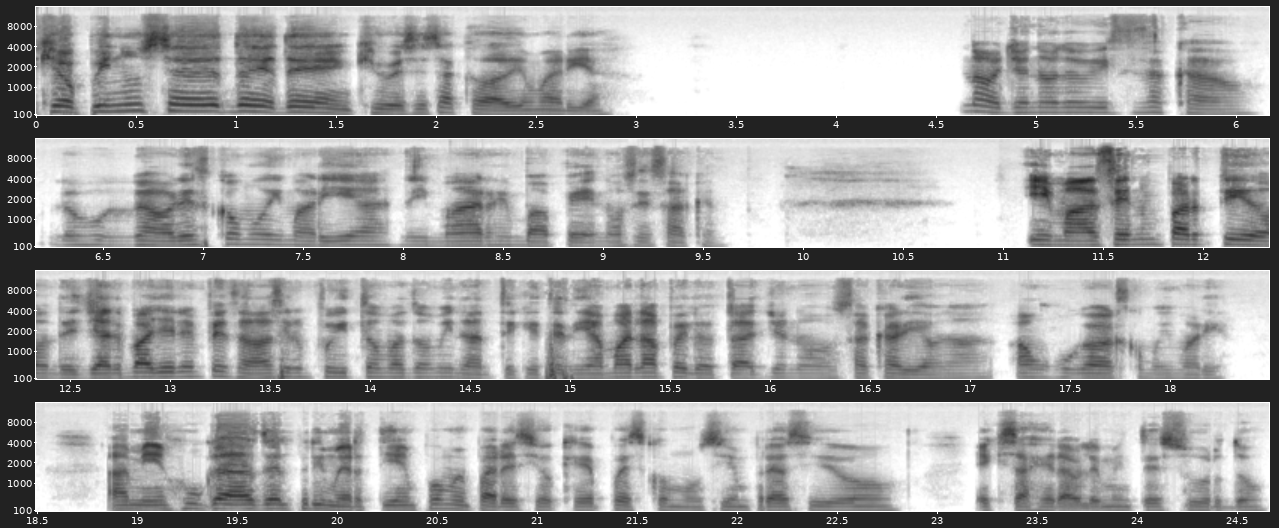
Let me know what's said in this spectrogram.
¿Qué dicho. opina usted de, de que hubiese sacado a Di María? No, yo no lo hubiese sacado. Los jugadores como Di María, Neymar, Mbappé no se sacan. Y más en un partido donde ya el Bayern empezaba a ser un poquito más dominante, que tenía más la pelota, yo no sacaría una- a un jugador como Di María. A mí en jugadas del primer tiempo me pareció que, pues como siempre ha sido exagerablemente zurdo,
